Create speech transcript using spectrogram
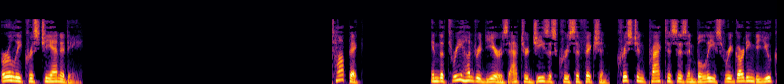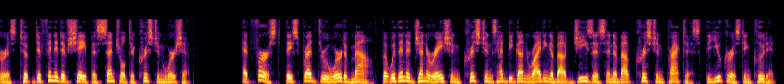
Early Christianity in the 300 years after Jesus' crucifixion, Christian practices and beliefs regarding the Eucharist took definitive shape as central to Christian worship. At first, they spread through word of mouth, but within a generation Christians had begun writing about Jesus and about Christian practice, the Eucharist included.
